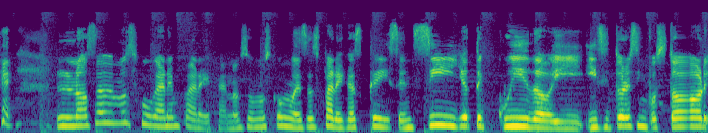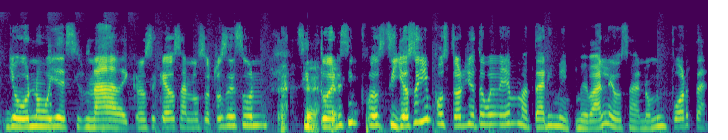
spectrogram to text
no sabemos jugar en pareja, no somos como esas parejas que dicen, sí, yo te cuido y, y si tú eres impostor, yo no voy a decir nada y que no sé qué, o sea, nosotros es un, si tú eres impostor, si yo soy impostor, yo te voy a matar y me, me vale, o sea, no me importa.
